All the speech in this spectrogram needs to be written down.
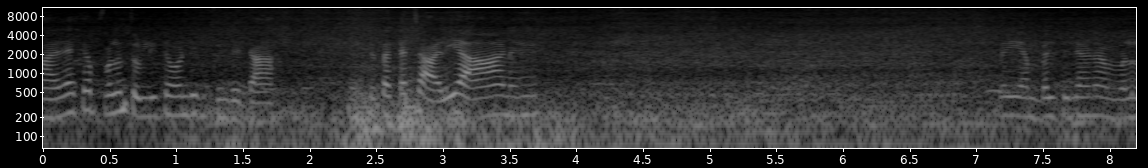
മഴയൊക്കെ എപ്പോഴും തുള്ളിട്ടുകൊണ്ടിരിക്കുന്നുണ്ട് കേട്ടാ മുറ്റത്തൊക്കെ ചളിയാണ് ഇപ്പൊ ഈ അമ്പലത്തിലാണ് നമ്മൾ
